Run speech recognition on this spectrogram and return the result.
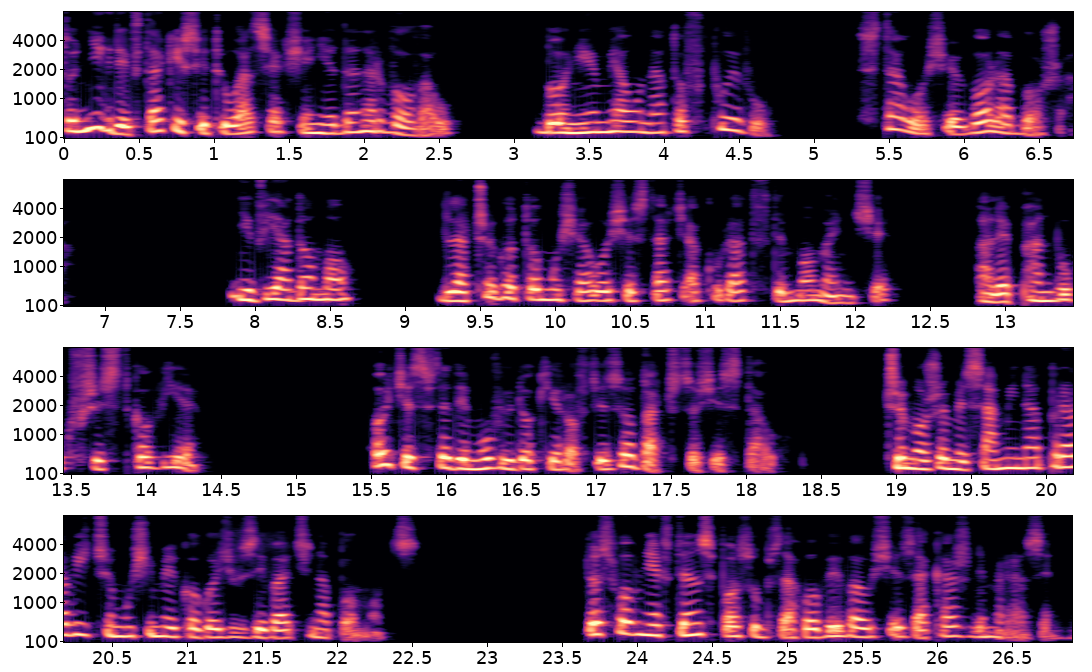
To nigdy w takich sytuacjach się nie denerwował, bo nie miał na to wpływu. Stało się wola Boża. Nie wiadomo, dlaczego to musiało się stać akurat w tym momencie, ale Pan Bóg wszystko wie. Ojciec wtedy mówił do kierowcy: Zobacz, co się stało. Czy możemy sami naprawić, czy musimy kogoś wzywać na pomoc? Dosłownie w ten sposób zachowywał się za każdym razem.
